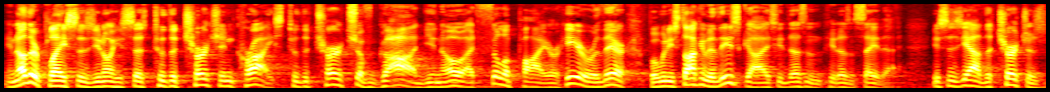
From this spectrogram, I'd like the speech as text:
In other places, you know, he says to the church in Christ, to the church of God, you know, at Philippi or here or there. But when he's talking to these guys, he doesn't, he doesn't say that. He says, yeah, the churches,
